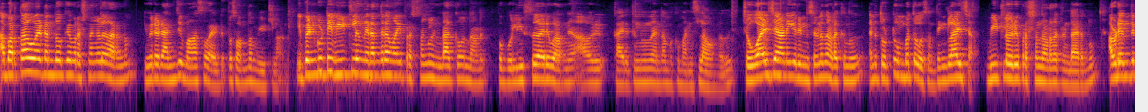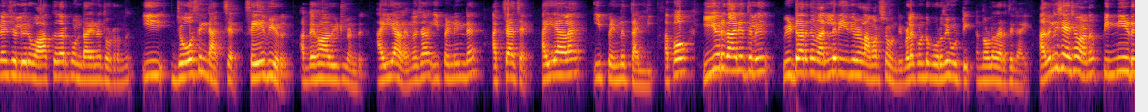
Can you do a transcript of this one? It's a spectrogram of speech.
ആ ഭർത്താവുമായിട്ട് എന്തൊക്കെ പ്രശ്നങ്ങൾ കാരണം ഇവരൊരു അഞ്ച് മാസമായിട്ട് ഇപ്പൊ സ്വന്തം വീട്ടിലാണ്. ഈ പെൺകുട്ടി വീട്ടിൽ നിരന്തരമായി പ്രശ്നങ്ങൾ ഉണ്ടാക്കുമെന്നാണ് ഇപ്പോൾ പോലീസുകാർ പറഞ്ഞ ആ ഒരു കാര്യത്തിൽ നിന്ന് തന്നെ നമുക്ക് മനസ്സിലാവുന്നത്. ചൊവ്വാഴ്ചയാണ് ഈ ഒരു ഇൻസിഡന്റ് നടക്കുന്നത്. അതിന് തൊട്ട് മുമ്പത്തെ ദിവസം തിങ്കളാഴ്ച വീട്ടിലൊരു പ്രശ്നം നടന്നിട്ടുണ്ടായിരുന്നു. അവിടെ എന്തിനാ ചൊല്ലി ഒരു വാക്കുതർക്കം ഉണ്ടായതിനെ തുടർന്ന് ഈ ജോസിന്റെ അച്ഛൻ സേവിയർ അദ്ദേഹം ആ വീട്ടിലുണ്ട്. അയാളെ എന്ന് വെച്ചാൽ ഈ പെണ്ണിന്റെ അച്ചാച്ചൻ അയാളെ ഈ പെണ്ണ് തല്ലി. അപ്പോ ഈ ഒരു കാര്യത്തിൽ വീട്ടുകാർക്ക് നല്ല രീതിയിലുള്ള അമർഷമുണ്ട്. ഇവളെ കൊണ്ട് പൊറുതിമുട്ടി എന്നുള്ള തരത്തിലായി. അതിനുശേഷമാണ് പിന്നീട്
